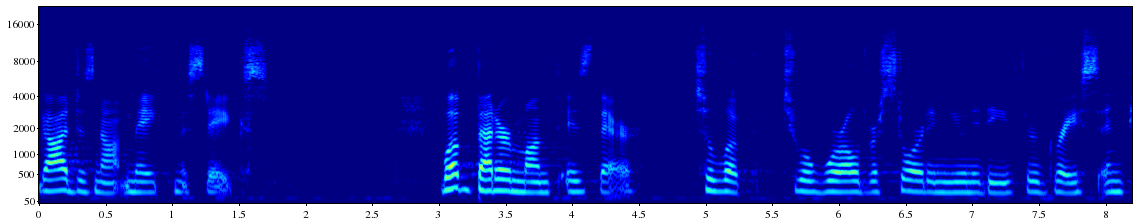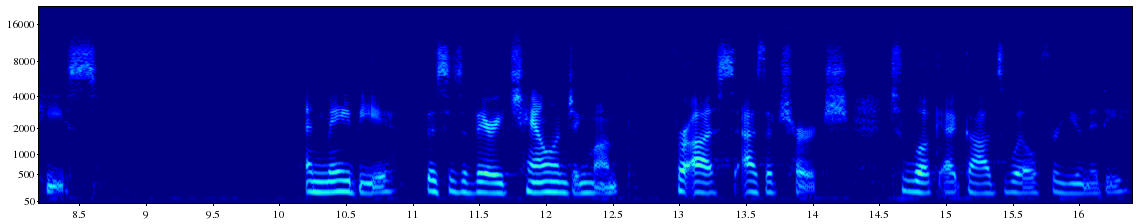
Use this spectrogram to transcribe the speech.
God does not make mistakes. What better month is there to look to a world restored in unity through grace and peace? And maybe this is a very challenging month for us as a church to look at God's will for unity.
